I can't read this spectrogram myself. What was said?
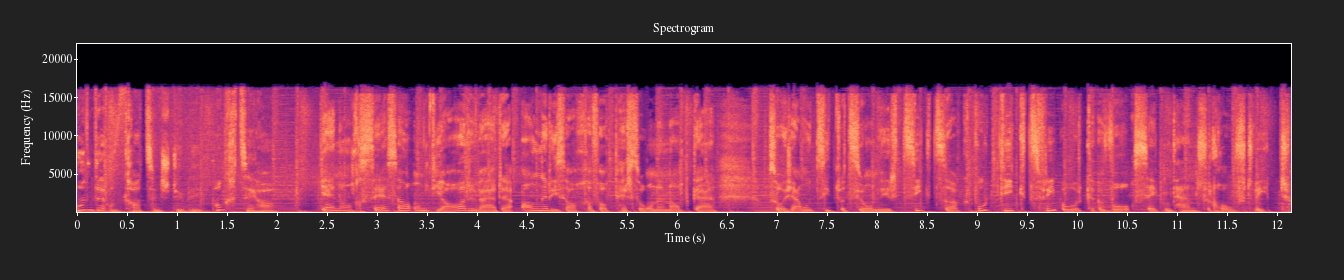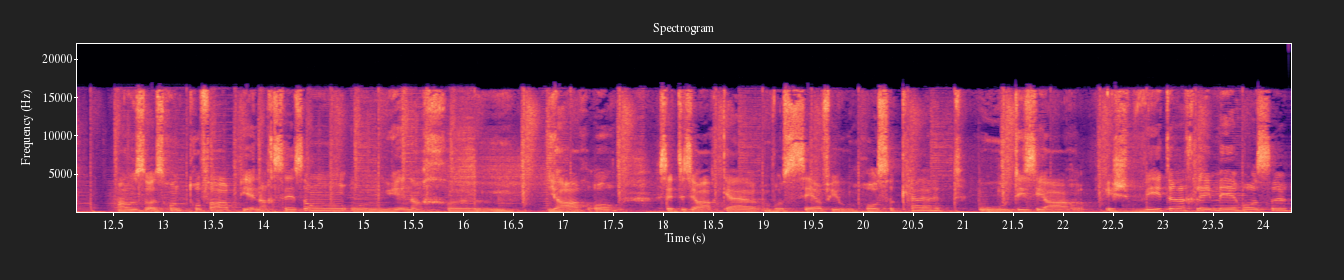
Hunde- und Katzenstübli.ch Je nach Saison und Jahr werden andere Sachen von Personen abgegeben. So ist auch die Situation in der Zickzack Boutique zu Freiburg, wo Secondhand verkauft wird. Also es kommt darauf ab, je nach Saison und je nach äh, Jahr auch. Es hat ein Jahr gegeben, wo es sehr viele Hosen gab. Und dieses Jahr ist wieder ein bisschen mehr Hosen.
